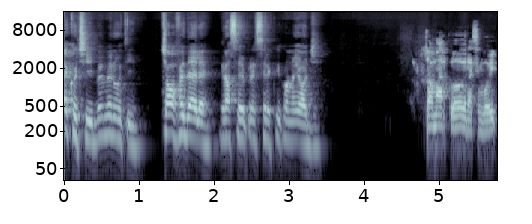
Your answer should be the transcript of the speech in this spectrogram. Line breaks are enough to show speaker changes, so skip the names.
Eccoci, benvenuti. Ciao Fedele, grazie per essere qui con noi oggi.
Ciao Marco, grazie a voi.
